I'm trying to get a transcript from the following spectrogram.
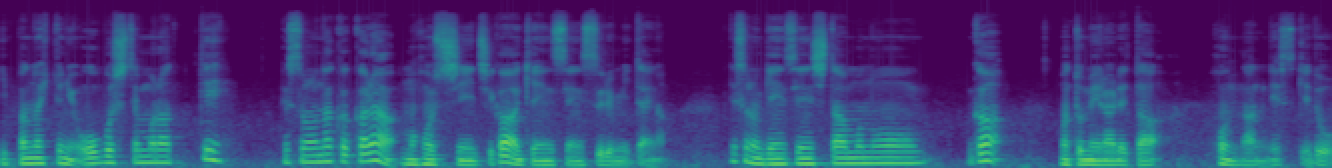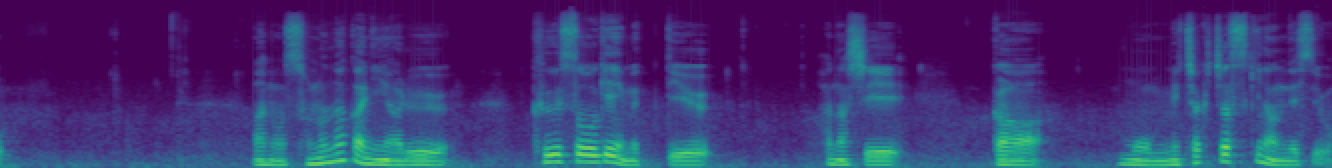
一般の人に応募してもらって、でその中から、まあ、星新一が厳選するみたいな。で、その厳選したものがまとめられた本なんですけど、あの、その中にある空想ゲームっていう話がもうめちゃくちゃ好きなんですよ。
